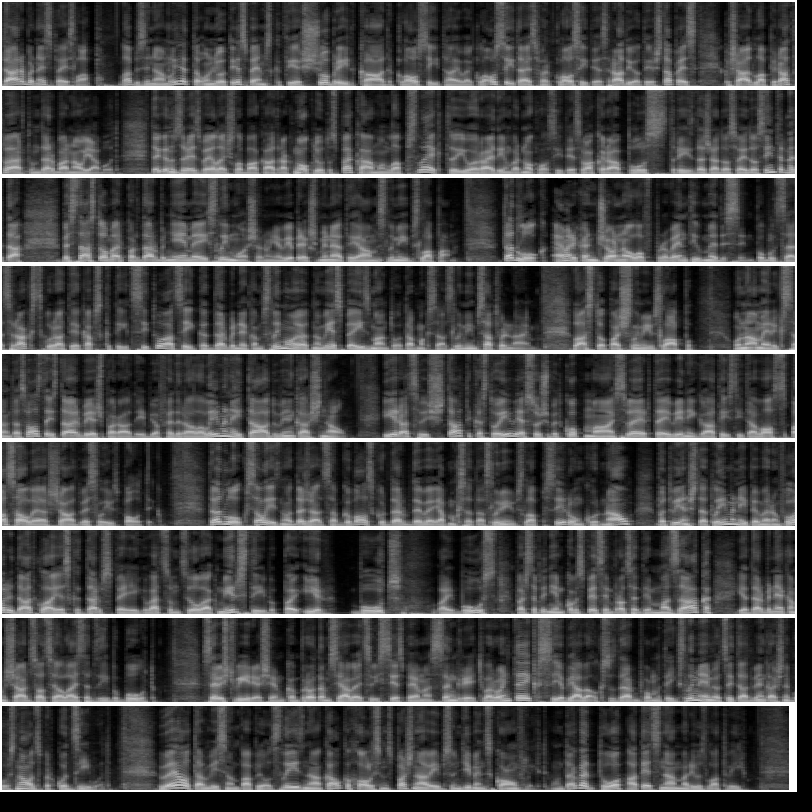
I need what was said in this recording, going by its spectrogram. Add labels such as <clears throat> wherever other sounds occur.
Darba nespējas lapa. Labi zinām lieta, un ļoti iespējams, ka tieši šobrīd kāda klausītāja vai klausītājs var klausīties radio tieši tāpēc, ka šāda lapa ir atvērta un darbā nav jābūt. Te gan uzreiz vēlēšu labāk ātrāk nokļūt uz pekām un lapu slēgt, jo raidījumu var noklausīties vakarā plus trīs dažādos veidos internetā, bet stāsta tomēr par darba ņēmēju slimošanu jau iepriekš minētajām slimības lapām. Tad lūk, American Journal of Preventive Medicine publicēts raksts, kurā tiek apskatīta situācija, kad darbiniekam slimojot nav iespēja izmantot apmaksāt slimības atvaļinājumu. Lāsto to pašu slimības lapu. Un Amerikas Savienotās valstīs tā ir bieži parādība, jo federālā līmenī tādu vienkārši nav. Ir atsevišķi štāti, kas to ieviesuši, bet kopumā ASV ir te vienīgā attīstītā valsts pasaulē ar šādu veselības politiku. Tad, lūk, salīdzinot dažādas apgabalus, kur darba devēja apmaksātās slimības lapas ir un kur nav, pat viena štata līmenī, piemēram, Floridā, atklājies, ka darbspējīga vecuma cilvēka mirstība ir būtu vai būs par 7,5% mazāka, ja darbiniekam šāda sociāla aizsardzība būtu. Sevišķi vīriešiem, kam, protams, jāveic visas iespējamās sengrieķu varoņteikas, jeb jāvelkas uz darbu pamatīgi slimiem, jo citādi vienkārši nebūs naudas, par ko dzīvot. Vēl tam visam papildus līdzināk alkoholisms, pašnāvības un ģimenes konflikti, un tagad to attiecinām arī uz Latviju.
